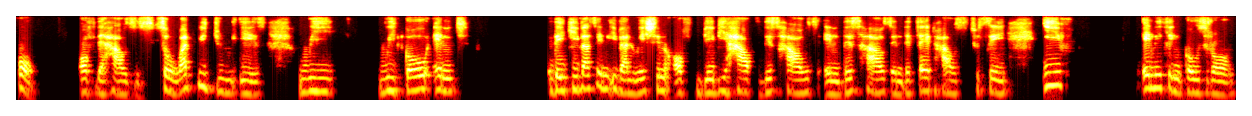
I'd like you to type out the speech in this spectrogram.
four of the houses. So what we do is we we go and they give us an evaluation of maybe how this house and this house and the third house to say if anything goes wrong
